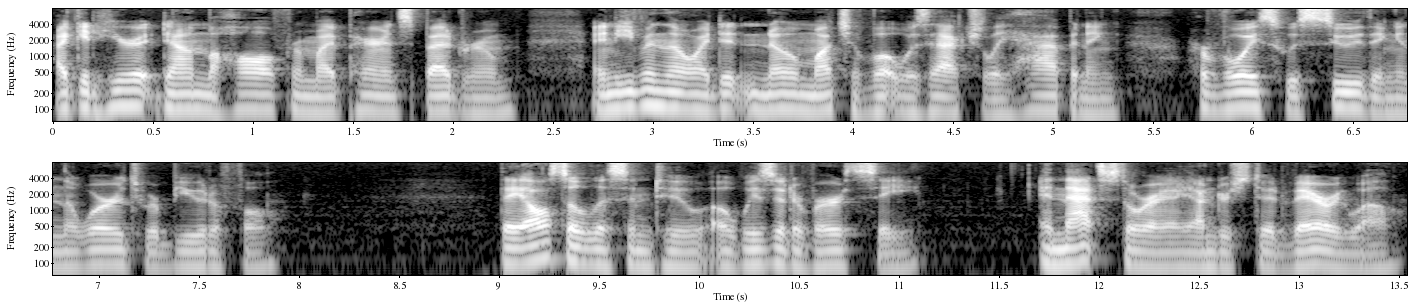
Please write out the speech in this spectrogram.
I could hear it down the hall from my parents' bedroom, and even though I didn't know much of what was actually happening, her voice was soothing and the words were beautiful. They also listened to A Wizard of Earthsea. In that story, I understood very well.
